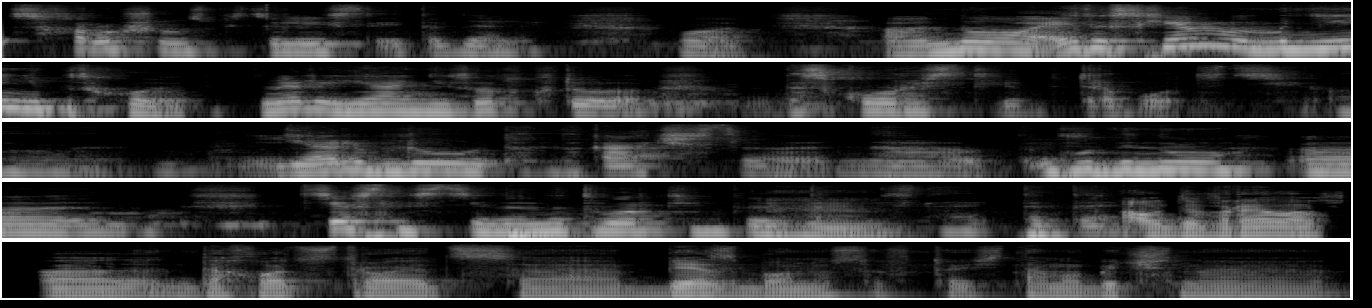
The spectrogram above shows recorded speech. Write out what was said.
с хорошего специалиста и так далее. Вот. А, но эта схема мне не подходит. Например, я не тот, кто на скорость любит работать. Я люблю там, на качество, на глубину э, тесности, на нетворкинг mm-hmm. там, не знаю, и так далее. А у деврелов э, доход строится без бонусов, то есть там обычно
